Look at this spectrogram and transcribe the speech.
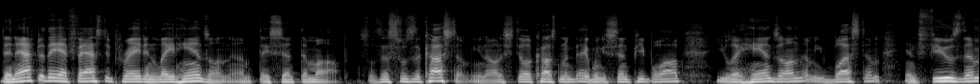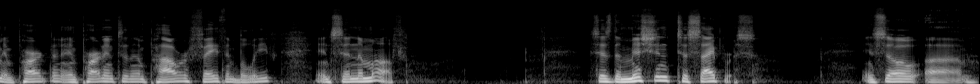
Then, after they had fasted, prayed, and laid hands on them, they sent them off. So, this was the custom. You know, it's still a custom today. When you send people off, you lay hands on them, you bless them, infuse them, impart, them, impart into them power, faith, and belief, and send them off says the mission to Cyprus. And so um,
